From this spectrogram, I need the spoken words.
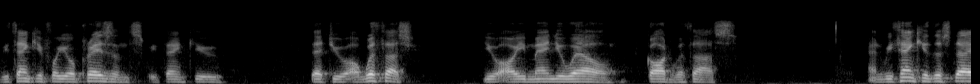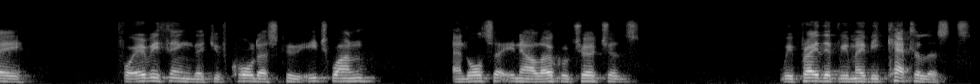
We thank you for your presence. We thank you that you are with us. You are Emmanuel, God with us. And we thank you this day for everything that you've called us to, each one, and also in our local churches. We pray that we may be catalysts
